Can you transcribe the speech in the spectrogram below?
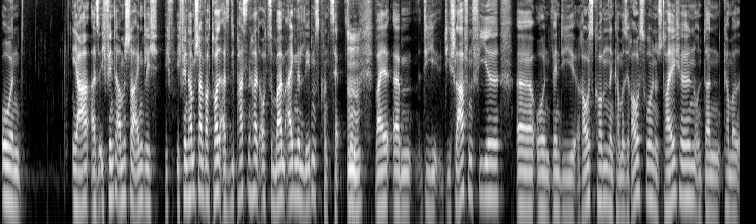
Und ja, also ich finde Hamster eigentlich, ich, ich finde Hamster einfach toll. Also die passen halt auch zu meinem eigenen Lebenskonzept so. Weil ähm, die, die schlafen viel äh, und wenn die rauskommen, dann kann man sie rausholen und streicheln und dann kann man,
